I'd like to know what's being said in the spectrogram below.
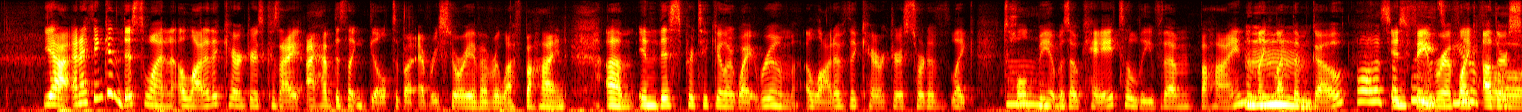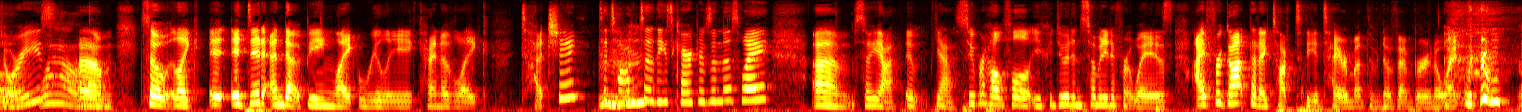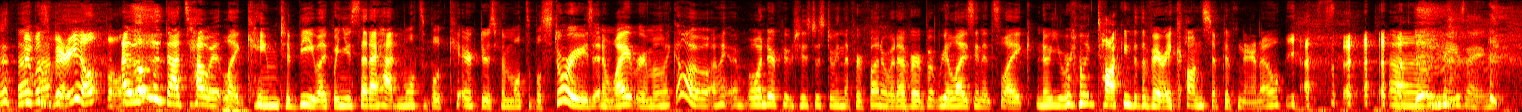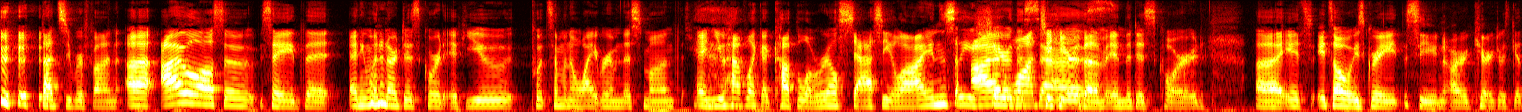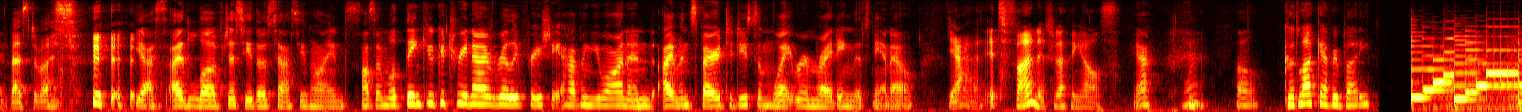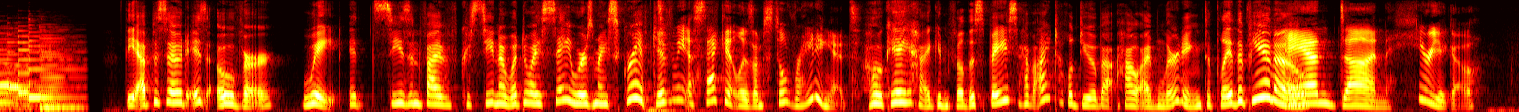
and I think in this one, a lot of the characters, because I, I have this like guilt about every story I've ever left behind. Um, in this particular White Room, a lot of the characters sort of like told me it was okay to leave them behind and like let them go Oh, that's so in sweet. favor It's of like other stories. Wow. Um, so like it, it did end up being like really kind of like touching to talk to these characters in this way. Um, so yeah, it, yeah, super helpful. You can do it in so many different ways. I forgot that I talked to the entire month of November in a white room. it was very helpful. I love that that's how it like came to be. Like when you said I had multiple characters from multiple stories in a white room, I'm like, oh, I I wonder if she was just doing that for fun or whatever. But realizing it's like, no, you were like talking to the very concept of nano. Yes. Amazing. That's super fun. Uh, I will also say that anyone in our Discord, if you put someone in a white room this month and you have like a couple of real sassy lines, Please I want to hear them in the Discord. Uh, it's it's always great seeing our characters get the best of us. yes, I'd love to see those sassy lines. Awesome. Well, thank you, Katrina. I really appreciate having you on, and I'm inspired to do some white room writing this nano. yeah, it's fun if nothing else. Yeah. Yeah. Well, Good luck, everybody. the episode is over. Wait, it's season five of Kristina. What do I say? Where's my script? Give me a second, Liz. I'm still writing it. Okay, I can fill the space. Have I told you about how I'm learning to play the piano? And done. Here you go.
